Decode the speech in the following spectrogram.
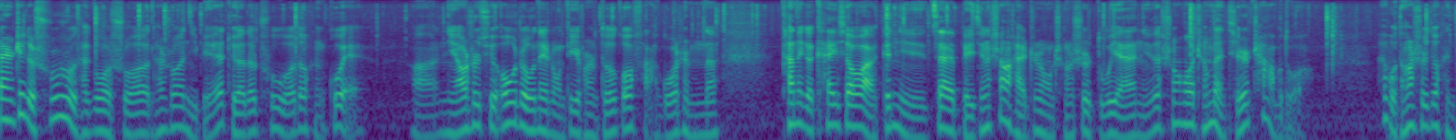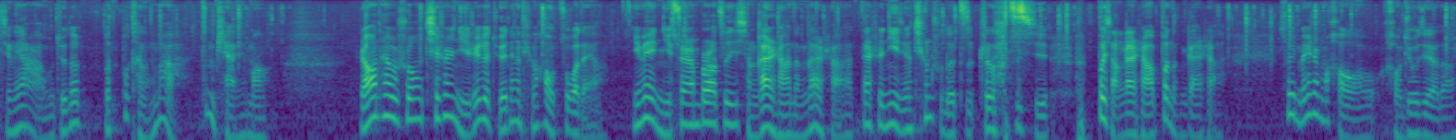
但是这个叔叔他跟我说，他说你别觉得出国都很贵，啊，你要是去欧洲那种地方，德国、法国什么的，他那个开销啊，跟你在北京、上海这种城市读研，你的生活成本其实差不多。哎，我当时就很惊讶，我觉得不不可能吧，这么便宜吗？然后他又说，其实你这个决定挺好做的呀，因为你虽然不知道自己想干啥、能干啥，但是你已经清楚的知知道自己 不想干啥、不能干啥，所以没什么好好纠结的。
